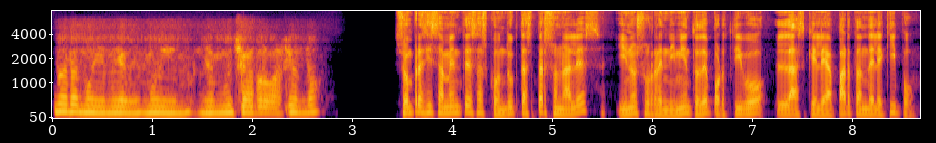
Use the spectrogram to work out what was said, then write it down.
no era muy, muy, de mucha aprobación, ¿no? Son precisamente esas conductas personales y no su rendimiento deportivo las que le apartan del equipo.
